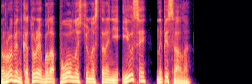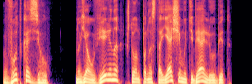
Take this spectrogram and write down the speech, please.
Робин, которая была полностью на стороне Илсы, написала. «Вот козел, но я уверена, что он по-настоящему тебя любит».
